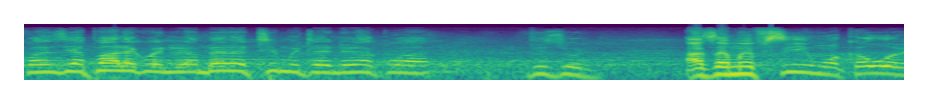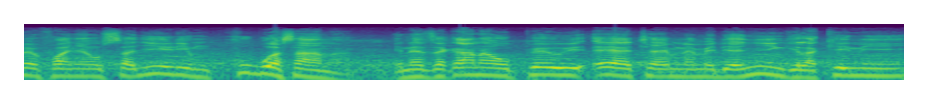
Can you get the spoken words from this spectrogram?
Kuanzia pale kuendelea mbele, timu itaendelea kuwa vizuri. Azam FC mwaka huu amefanya usajili mkubwa sana. Inawezekana upewi airtime na media nyingi, lakini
